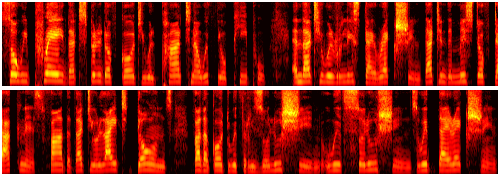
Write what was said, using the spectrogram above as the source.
So we pray that Spirit of God, you will partner with your people and that you will release direction, that in the midst of darkness, Father, that your light dawns, Father God, with resolution, with solutions, with direction,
